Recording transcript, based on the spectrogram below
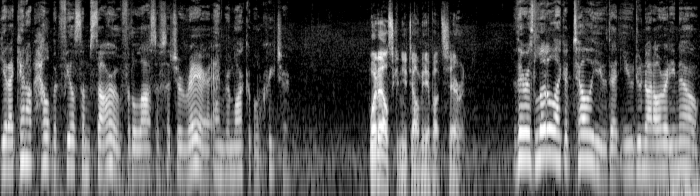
Yet I cannot help but feel some sorrow for the loss of such a rare and remarkable creature. What else can you tell me about Saren? There is little I could tell you that you do not already know.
